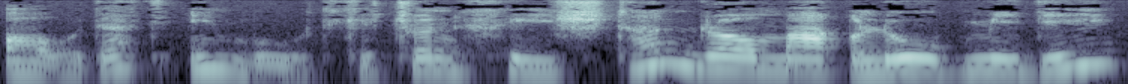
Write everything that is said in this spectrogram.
عادت این بود که چون خیشتن را مغلوب می‌دید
